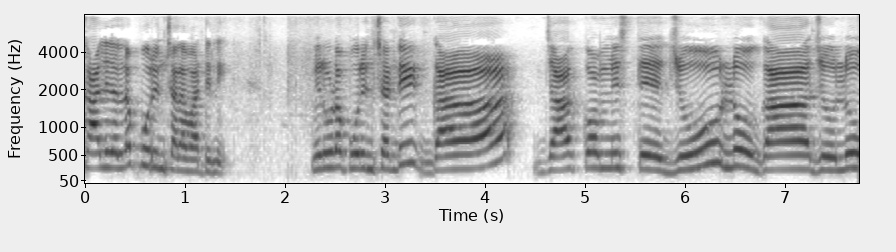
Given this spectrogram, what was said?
ఖాళీలలో పూరించాలి వాటిని. మీరు కూడా పూరించండి. గా జాకొమ్మిస్తే జూలు గాజులు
